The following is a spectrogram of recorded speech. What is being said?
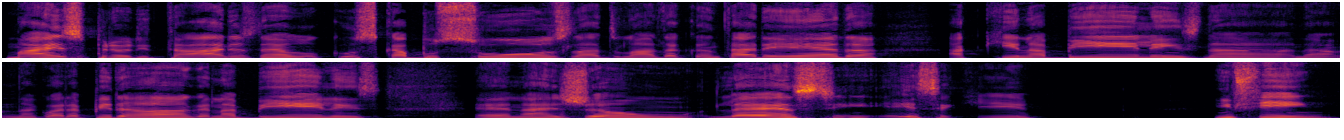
mais prioritários, né, os cabuçus, lá do lado da Cantareira, aqui na Billings, na, na, na Guarapiranga, na Billings, é, na região leste, esse aqui. Enfim,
